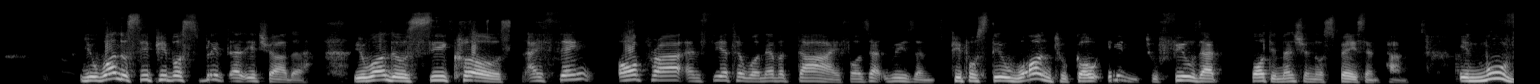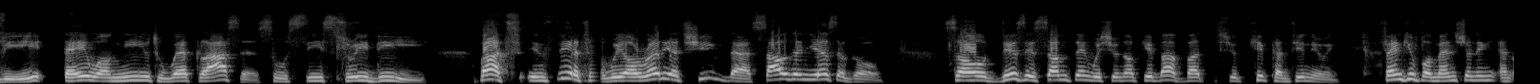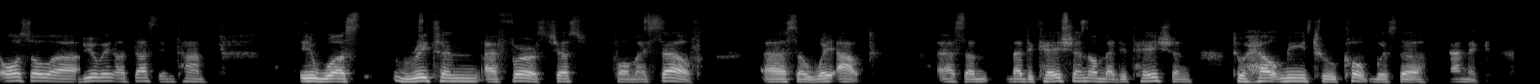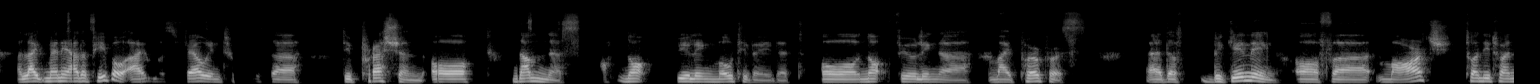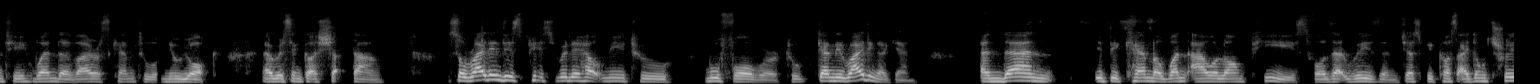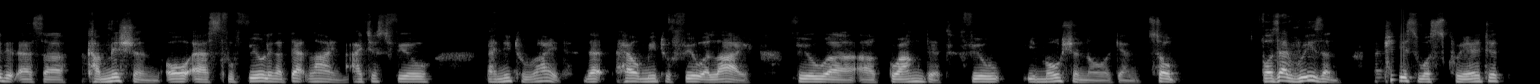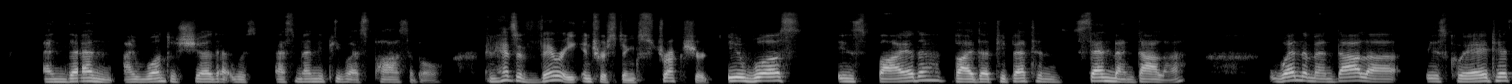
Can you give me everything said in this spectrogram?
you want to see people split at each other. You want to see close. I think opera and theater will never die for that reason. People still want to go in to feel that four dimensional space and time. In movie, they will need you to wear glasses to see 3D. But in theater, we already achieved that thousand years ago. So this is something we should not give up, but should keep continuing. Thank you for mentioning and also uh, viewing A Dust in Time. It was written at first just for myself as a way out, as a medication or meditation to help me to cope with the pandemic. Like many other people, I was fell into this, uh, depression or numbness of not feeling motivated or not feeling uh, my purpose. At the beginning of uh, March 2020, when the virus came to New York, everything got shut down. So writing this piece really helped me to move forward, to get me writing again. And then it became a one hour long piece for that reason, just because I don't treat it as a commission or as fulfilling a deadline. I just feel I need to write. That helped me to feel alive, feel uh, uh, grounded, feel emotional again. So for that reason, a piece was created. And then I want to share that with as many people as possible. And has a very interesting structure. It was inspired by the Tibetan sand mandala. When the mandala is created,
